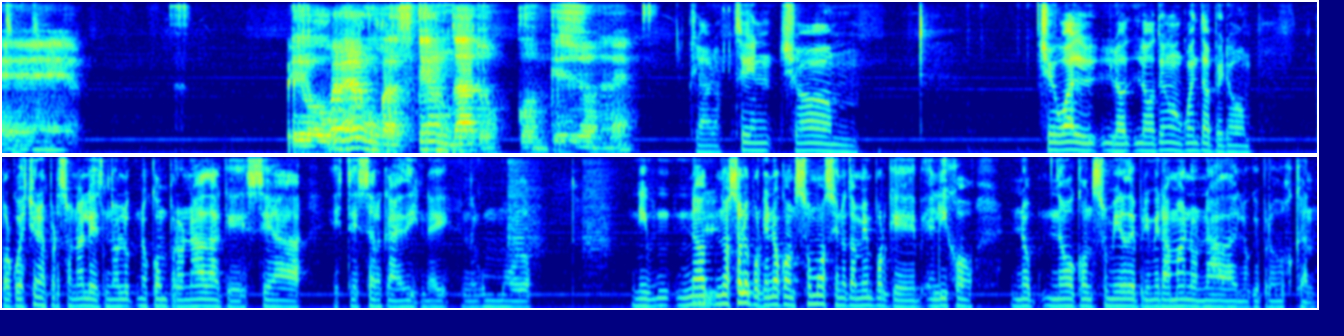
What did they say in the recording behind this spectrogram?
Eh, pero bueno, era como para tener un dato con qué sé yo, ¿entendés? Claro, sí, yo. mm, Yo igual lo, lo tengo en cuenta, pero por cuestiones personales no, lo- no compro nada que sea esté cerca de Disney en algún modo. Ni, no, no solo porque no consumo, sino también porque elijo no, no consumir de primera mano nada de lo que produzcan.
